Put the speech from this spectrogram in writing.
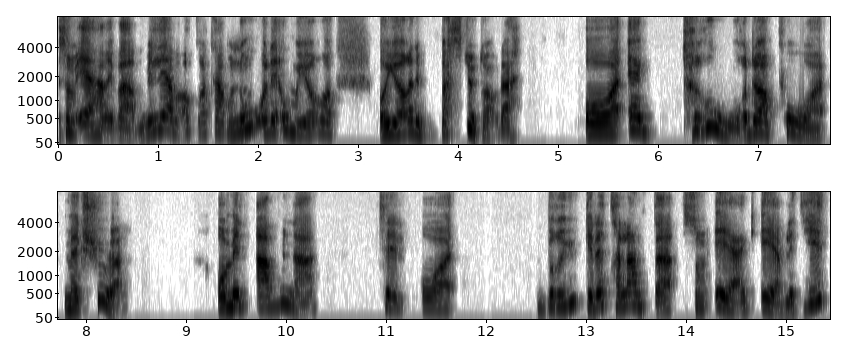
som er her i verden. Vi lever akkurat her og nå, og det er om å gjøre å gjøre det beste ut av det. Og jeg tror da på meg sjøl og min evne til å bruke det talentet som jeg er blitt gitt,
